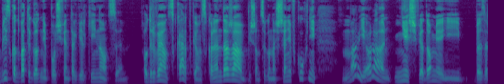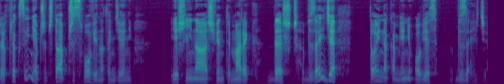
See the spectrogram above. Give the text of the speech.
Blisko dwa tygodnie po świętach Wielkiej Nocy. Odrywając kartkę z kalendarza wiszącego na ścianie w kuchni, Mariola nieświadomie i bezrefleksyjnie przeczytała przysłowie na ten dzień. Jeśli na święty Marek deszcz wzejdzie, to i na kamieniu owiec wzejdzie.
